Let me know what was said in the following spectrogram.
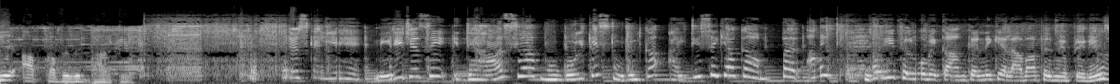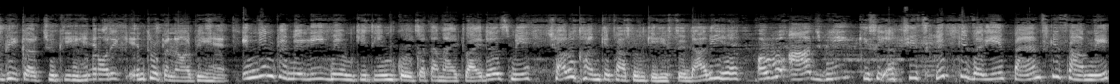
ये आपका विविध भारतीय टीचर्स के लिए है मेरे जैसे इतिहास या भूगोल के स्टूडेंट का आईटी से क्या काम? पर आई वही फ़िल्मों में काम करने के अलावा फ़िल्में प्रोड्यूस भी कर चुकी हैं और एक एंटरप्रेन्योर भी हैं। इंडियन प्रीमियर लीग में उनकी टीम कोलकाता नाइट राइडर्स में शाहरुख खान के साथ उनकी हिस्सेदारी है और वो आज भी किसी अच्छी स्क्रिप्ट के ज़रिए फैंस के सामने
